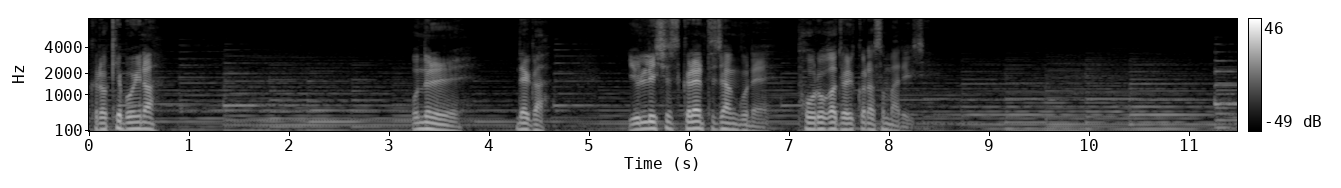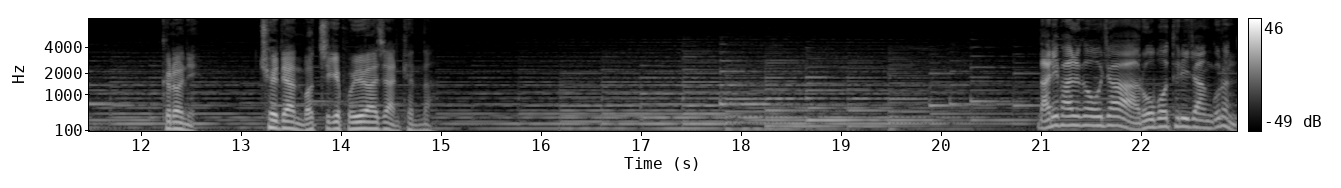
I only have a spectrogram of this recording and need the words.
그렇게 보이나? 오늘 내가 율리시스 그랜트 장군의 포로가 될 거라서 말이지. 그러니 최대한 멋지게 보여야 하지 않겠나? 날이 밝아오자 로버트 리 장군은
